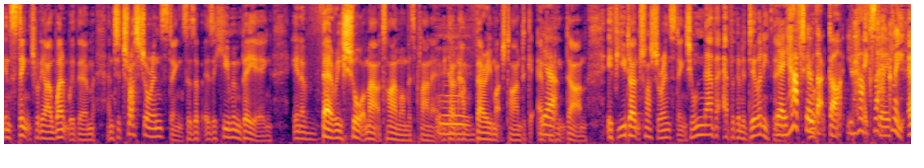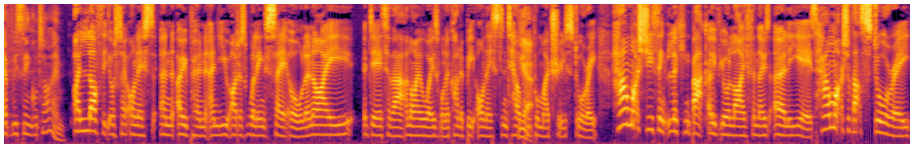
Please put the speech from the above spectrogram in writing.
instinctually I went with them. And to trust your instincts as a as a human being in a very short amount of time on this planet, we don't have very much time to get Mm. Yeah. everything done. If you don't trust your instincts, you're never ever going to do anything. Yeah, you have to go with You're- that gut. You have to. exactly every single time. I love that you're so honest and open and you are just willing to say it all. And I adhere to that. And I always want to kind of be honest and tell Yeah. people my true story. How much do you think, looking back over your life in those early years, how much of that story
